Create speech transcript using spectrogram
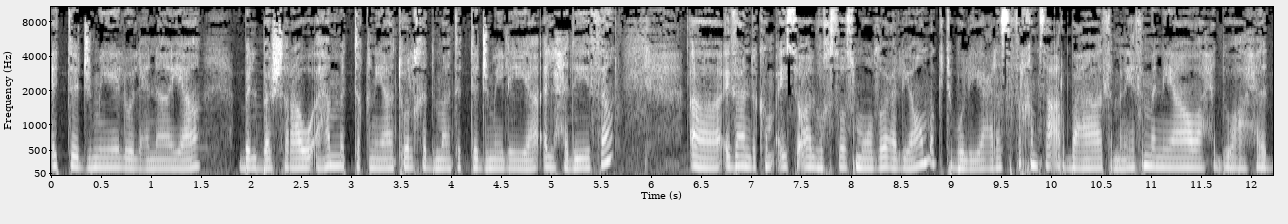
التجميل والعناية بالبشرة وأهم التقنيات والخدمات التجميلية الحديثة. آه إذا عندكم أي سؤال بخصوص موضوع اليوم اكتبوا لي على صفر خمسة أربعة ثمانية, ثمانية واحد, واحد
